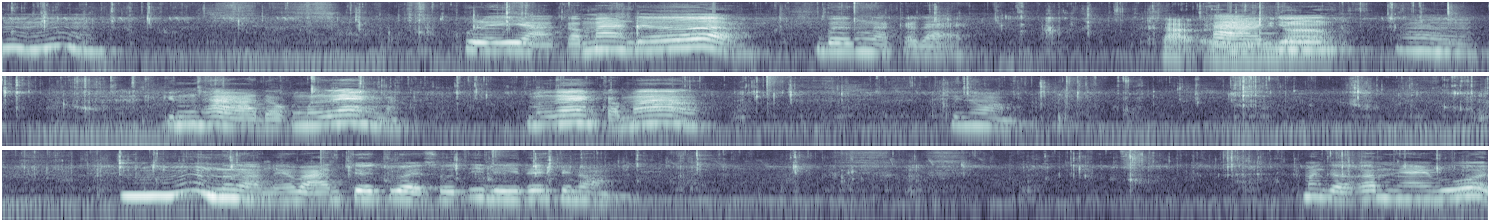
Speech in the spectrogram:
อืมผู้ใดอยากก็มาเด้อเบิ่งละก็ได้ข่าวเออถาพี่อยู่น้อง อืมกินถาดอกมะแรงน่ะมะแรงกับมา พี่น้องอืมเนื้อแม่หวานเจือยๆสุดที่ดีได้อพี่น้อง มันก็คำไงพูด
